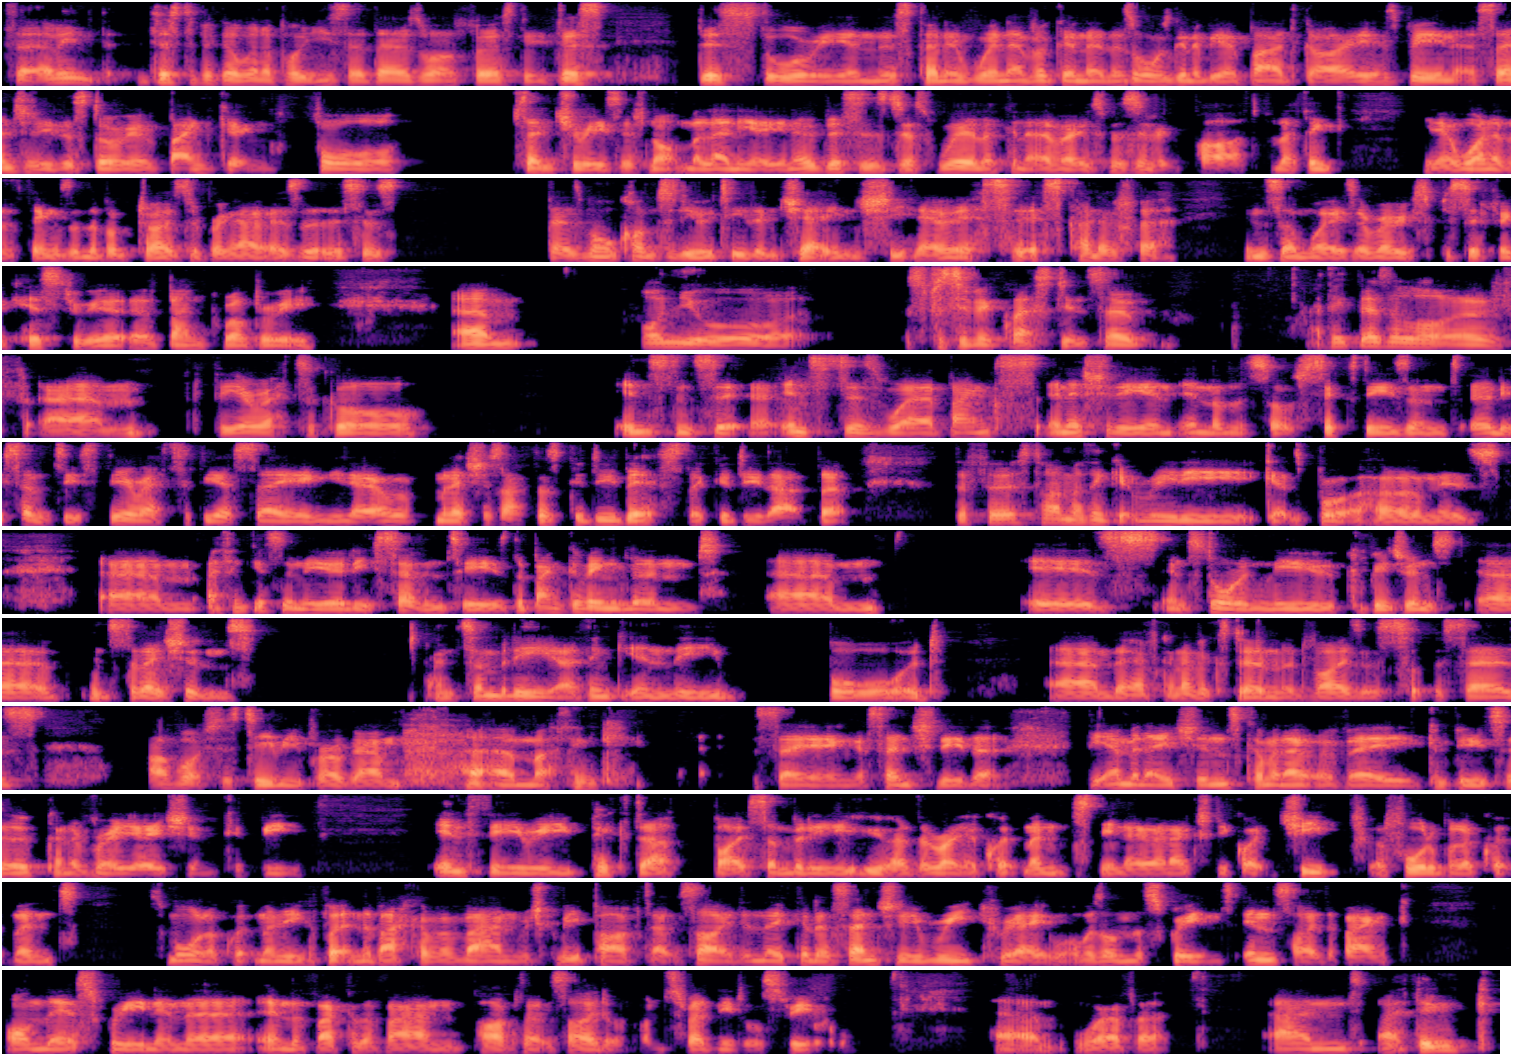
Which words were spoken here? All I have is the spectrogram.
so i mean just to pick up on a point you said there as well firstly this this story and this kind of we're never gonna there's always gonna be a bad guy has been essentially the story of banking for centuries, if not millennia. You know, this is just we're looking at a very specific part. But I think, you know, one of the things that the book tries to bring out is that this is there's more continuity than change. You know, it's it's kind of a, in some ways a very specific history of bank robbery. Um, on your specific question, so I think there's a lot of um, theoretical instances uh, instances where banks initially in, in the sort of 60s and early 70s theoretically are saying you know malicious actors could do this they could do that but the first time i think it really gets brought home is um, i think it's in the early 70s the bank of england um, is installing new computer uh, installations and somebody i think in the board um, they have kind of external advisors says I've watched this TV program. Um, I think saying essentially that the emanations coming out of a computer, kind of radiation, could be, in theory, picked up by somebody who had the right equipment, you know, and actually quite cheap, affordable equipment, small equipment you could put in the back of a van, which could be parked outside, and they could essentially recreate what was on the screens inside the bank on their screen in the in the back of the van parked outside on, Threadneedle Street or um, wherever. And I think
